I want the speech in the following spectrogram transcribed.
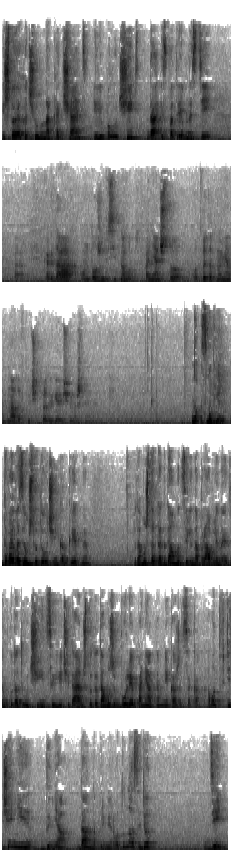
и что я хочу накачать или получить да, из потребностей. Когда он должен действительно вот понять, что вот в этот момент надо включить продвигающее мышление. Ну, смотри, давай возьмем что-то очень конкретное. Потому что когда мы целенаправленно идем куда-то учиться или читаем что-то, там уже более понятно, мне кажется, как. А вот в течение дня, да, например, вот у нас идет день.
